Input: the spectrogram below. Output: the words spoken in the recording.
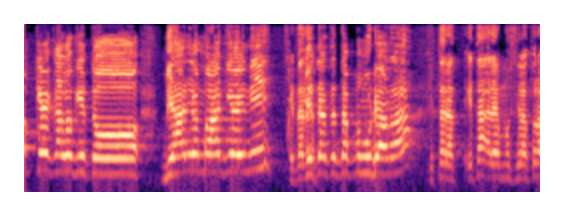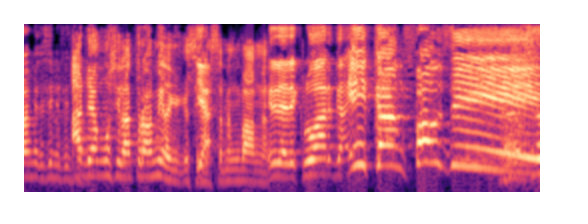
Oke kalau gitu di hari yang bahagia ini Kita- kita, tetap mengudara. Kita ada- kita ada mau silaturahmi ke sini Vincent. Ada yang mau silaturahmi lagi ke sini, Ya. seneng banget. Ini dari keluarga Ikang Fauzi.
